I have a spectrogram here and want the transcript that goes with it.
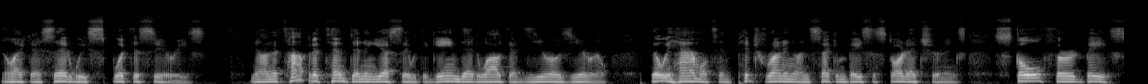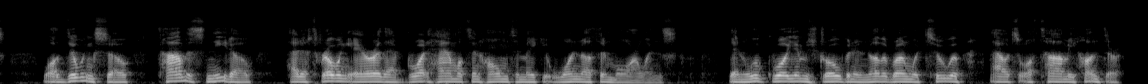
And like I said, we split the series. Now, in the top of the 10th inning yesterday, with the game deadlocked at 0 0, Billy Hamilton, pitch running on second base to start extra innings, stole third base. While doing so, Thomas Nido had a throwing error that brought Hamilton home to make it 1 0 Marlins. Then Luke Williams drove in another run with two outs off Tommy Hunter,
